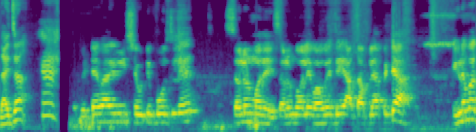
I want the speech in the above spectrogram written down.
जायचं? हा. पिट्याबाई शेवटी पोहोचले. सलून मध्ये सलून वाले भाऊ ते. आता आपल्या पिट्या. इकडे बघ.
